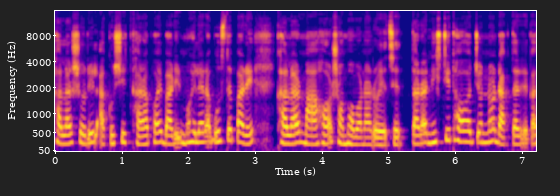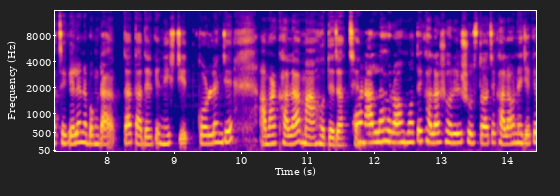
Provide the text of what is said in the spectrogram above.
খালার শরীর আকস্মিক খারাপ হয়। বাড়ির মহিলারা বুঝতে পারে খালার মা হওয়ার সম্ভাবনা রয়েছে। তারা নিশ্চিত হওয়ার জন্য ডাক্তারের কাছে গেলেন এবং ডাক্তার তাদেরকে নিশ্চিত করলেন যে, আমার খালা মা হতে যাচ্ছে আল্লাহ রহমতে খালার শরীর সুস্থ আছে। খালাও নিজেকে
